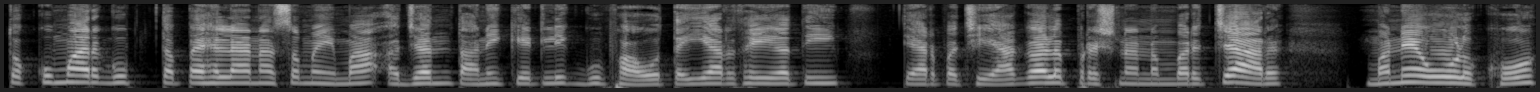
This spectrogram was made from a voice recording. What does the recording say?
તો કુમારગુપ્ત પહેલાંના સમયમાં અજંતાની કેટલીક ગુફાઓ તૈયાર થઈ હતી. ત્યાર પછી આગળ પ્રશ્ન નંબર ચાર, મને ઓળખો,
